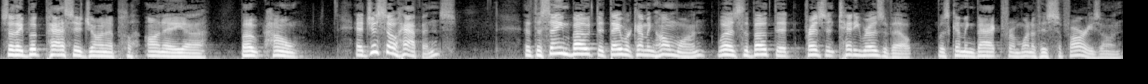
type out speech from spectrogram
So they booked passage on a on a uh, boat home. It just so happens that the same boat that they were coming home on was the boat that President Teddy Roosevelt was coming back from one of his safaris on.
